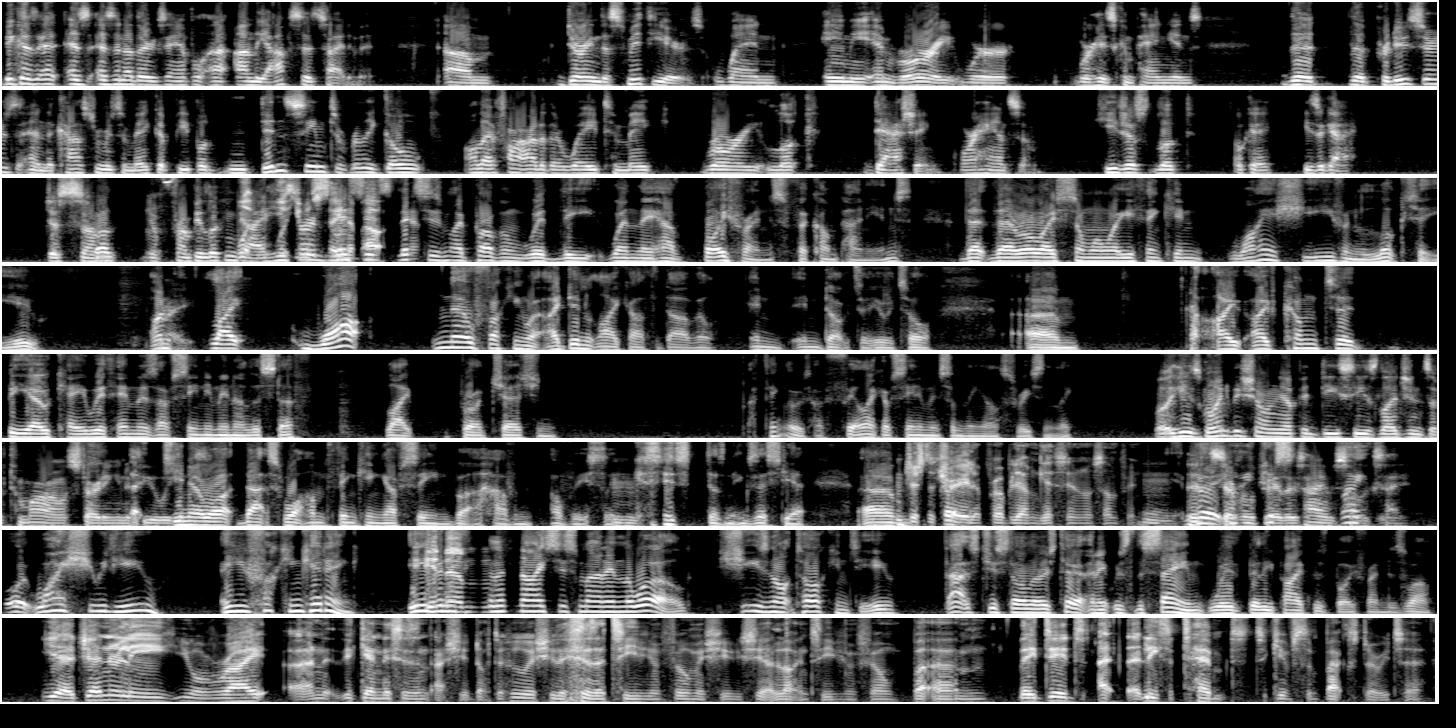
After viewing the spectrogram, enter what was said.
because as as another example, uh, on the opposite side of it, um, during the Smith years when Amy and Rory were were his companions, the the producers and the costumers and makeup people n- didn't seem to really go all that far out of their way to make Rory look dashing or handsome. He just looked okay. He's a guy, just some Well- you know, frumpy looking What- guy. he what started this about- is this is my problem with the when they have boyfriends for companions that they're always someone where you're thinking, why has she even looked at you? On, Right. Like what? No fucking way. I didn't like Arthur Darvill in in Doctor Who at all. Um, I I've come to be okay with him as I've seen him in other stuff, like Broadchurch and. I think there was. I feel like I've seen him in something else recently. Well, he's going to be showing up in DC's Legends of Tomorrow starting in a Uh, few do weeks. you know what? That's what I'm thinking I've seen, but I haven't, obviously, because it doesn't exist yet. Um, just a trailer, probably. I'm guessing, or something. There's several you just- trailers. I am so like, excited. Why is she with you? Are you fucking kidding? Even In, if um, you're the nicest man in the world, she's not talking to you. That's just all there is to it. And it was the same with Billie Piper's boyfriend as well. Yeah, generally you're right. And again, this isn't actually a Doctor Who issue. This is a TV and film issue. You see a lot in TV and film. But um, they did at, at least attempt to give some backstory to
